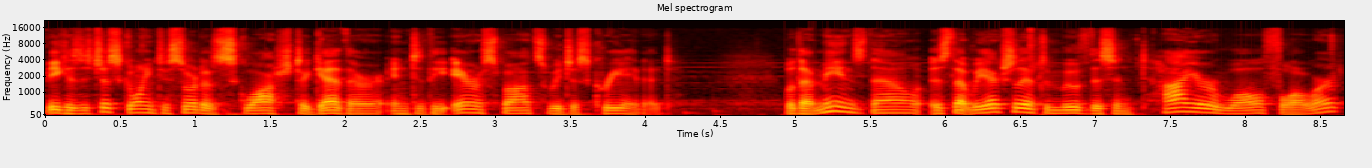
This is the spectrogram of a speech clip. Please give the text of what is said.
because it's just going to sort of squash together into the air spots we just created. What that means now is that we actually have to move this entire wall forward,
